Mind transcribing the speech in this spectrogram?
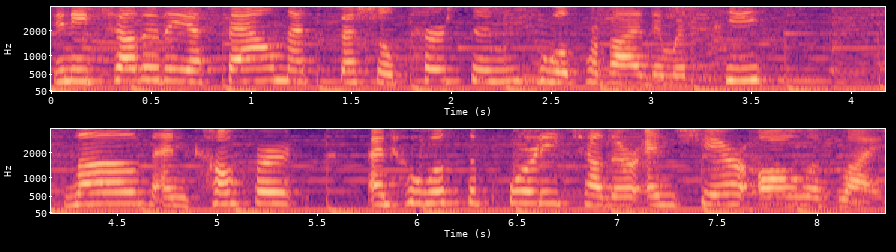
In each other, they have found that special person who will provide them with peace, love, and comfort, and who will support each other and share all of life.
